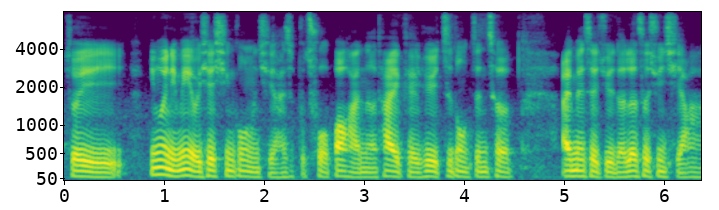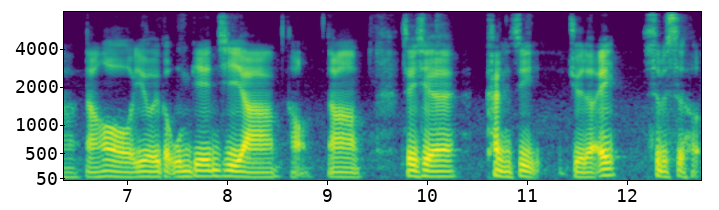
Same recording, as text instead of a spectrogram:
所以因为里面有一些新功能，其实还是不错，包含呢它也可以去自动侦测。iMessage 的垃圾讯息啊，然后也有一个文编辑啊，好，那这些看你自己觉得哎适不适合。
